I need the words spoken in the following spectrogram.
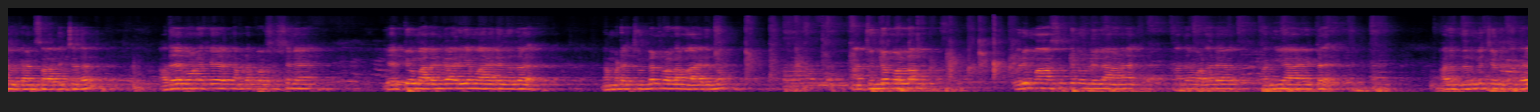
കാഴ്ചവെക്കാൻ സാധിച്ചത്. അതേപോണക്ക് നമ്മുടെ പ്രൊഫഷന് ഏറ്റവും അലങ്കാരികമായിരുന്നത് നമ്മുടെ ചുണ്ടൻ വള്ളമായിരുന്നു ആ ചുണ്ടൻ വള്ളം ഒരു മാസത്തിനുള്ളിലാണ് അത് വളരെ ഭംഗിയായിട്ട് അത് നിർമ്മിച്ചെടുത്തത്.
